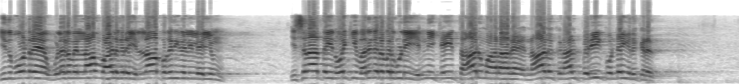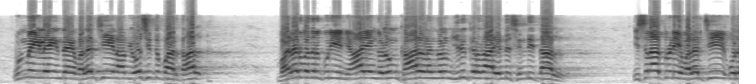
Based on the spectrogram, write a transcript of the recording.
இது போன்ற உலகமெல்லாம் வாழுகிற எல்லா பகுதிகளிலேயும் இஸ்லாத்தை நோக்கி வருகிறவர்களுடைய எண்ணிக்கை தாறுமாறாக நாளுக்கு நாள் பெருகிக் கொண்டே இருக்கிறது. உண்மையிலே இந்த வளர்ச்சியை நாம் யோசித்து பார்த்தால் வளர்வதற்குரிய நியாயங்களும் காரணங்களும் இருக்கிறதா என்று சிந்தித்தால் இஸ்லாத்தினுடைய வளர்ச்சி ஒரு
